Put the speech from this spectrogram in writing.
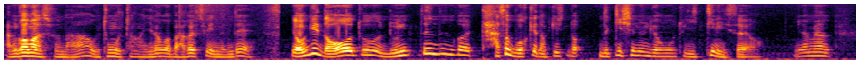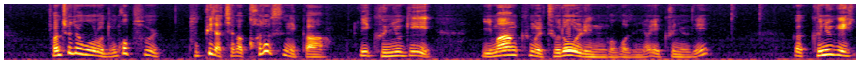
안검하수나 울퉁불퉁한 이런 거 막을 수 있는데 여기 넣어도 눈 뜨는 걸 다소 무겁게 느끼, 느끼시는 경우도 있긴 있어요. 왜냐면 전체적으로 눈꺼풀 부피 자체가 커졌으니까 이 근육이 이만큼을 들어 올리는 거거든요. 이 근육이. 그러니까 근육이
